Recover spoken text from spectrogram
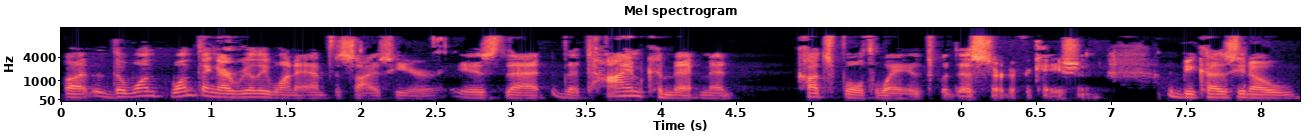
But the one one thing I really want to emphasize here is that the time commitment cuts both ways with this certification because, you know,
